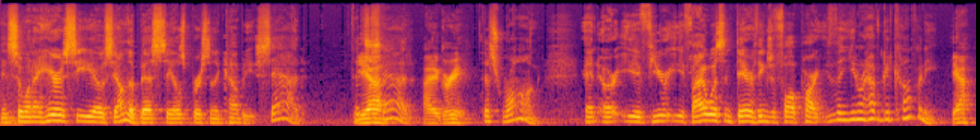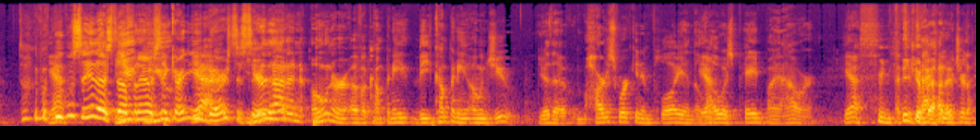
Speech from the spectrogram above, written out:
And so when I hear a CEO say, I'm the best salesperson in the company, it's sad. That's yeah, sad. I agree. That's wrong. And or if you're if I wasn't there, things would fall apart. Then you don't have a good company. Yeah. But Yeah. people say that stuff, and I always think, aren't you embarrassed to say You're that? not an owner of a company. The company owns you. You're the hardest working employee and the Yeah. lowest paid by hour. Yes, Think that's about exactly it. what you're. like.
